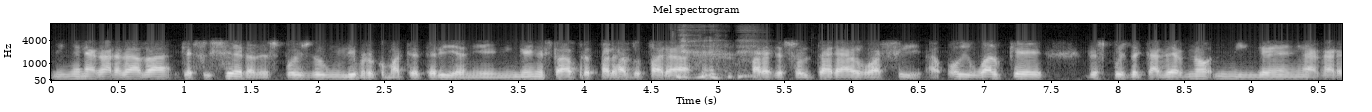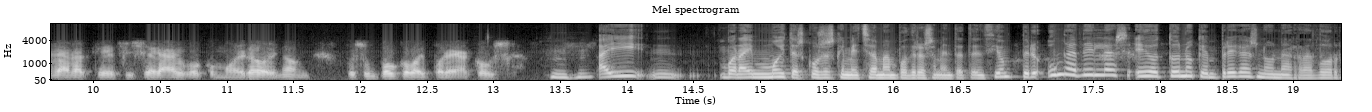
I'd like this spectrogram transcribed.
ninguén agardaba que fixera despois dun libro como a tetería, ni ninguén estaba preparado para, para que soltara algo así. O igual que despois de caderno, ninguén agardaba que fixera algo como herói, non? Pois un pouco vai por aí a cousa. Uh -huh. Aí, bueno, hai moitas cousas que me chaman poderosamente a atención, pero unha delas é o tono que empregas no narrador.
